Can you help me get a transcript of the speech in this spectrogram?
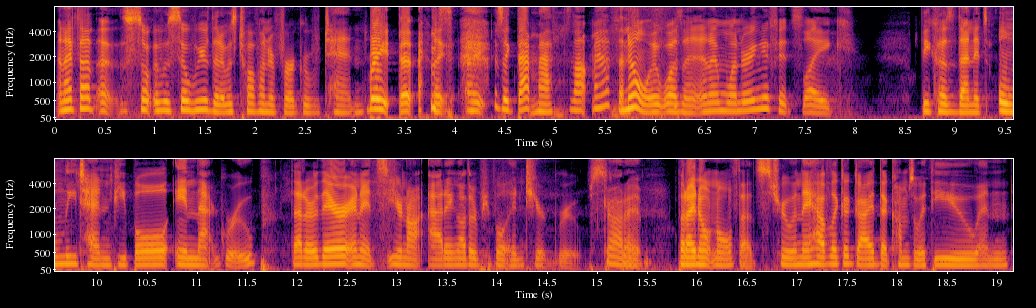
And I thought uh, so it was so weird that it was 1200 for a group of 10. Right. That I was, Like, I- I was like, that math's not math. No, it wasn't. And I'm wondering if it's like because then it's only 10 people in that group that are there and it's you're not adding other people into your groups. Got it. But I don't know if that's true. And they have like a guide that comes with you and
